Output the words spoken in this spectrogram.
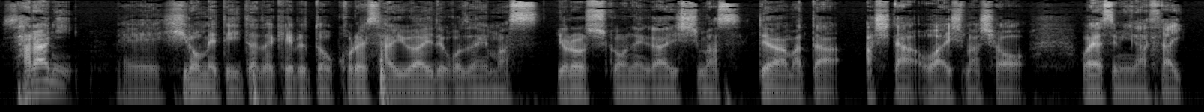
さらに、え広めていただけるとこれ幸いでございます。よろしくお願いします。ではまた明日お会いしましょう。おやすみなさい。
